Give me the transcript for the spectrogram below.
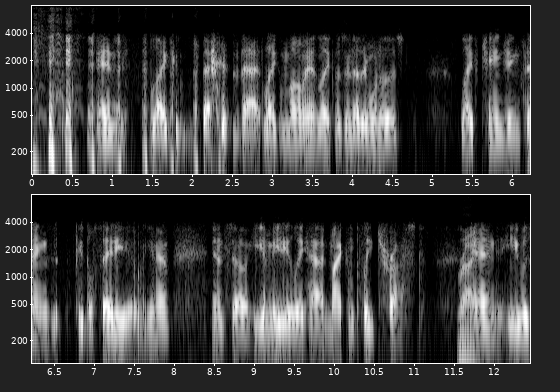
and like that that like moment like was another one of those life changing things that people say to you, you know. And so he immediately had my complete trust. Right. And he was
